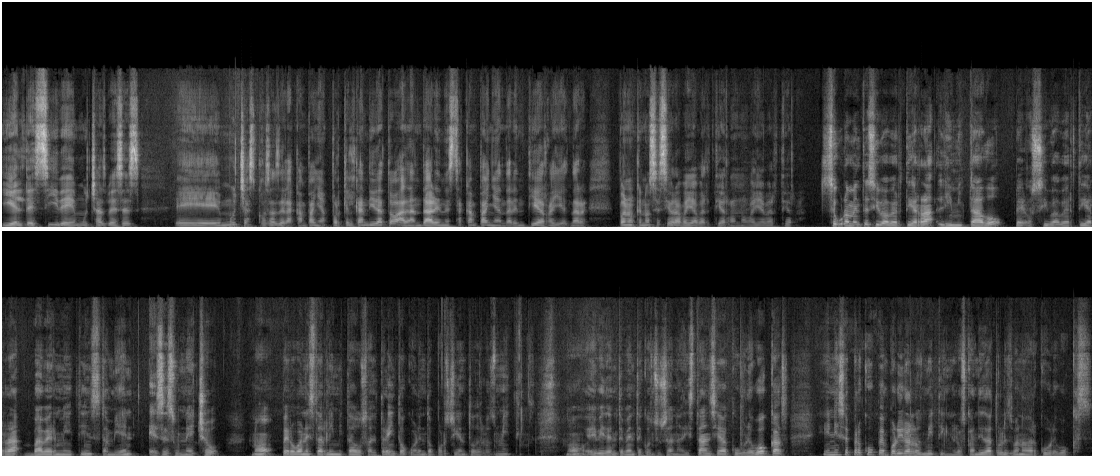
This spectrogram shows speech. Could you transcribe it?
y él decide muchas veces eh, muchas cosas de la campaña, porque el candidato al andar en esta campaña, andar en tierra y andar, bueno, que no sé si ahora vaya a haber tierra o no vaya a haber tierra. Seguramente sí va a haber tierra limitado, pero sí va a haber tierra, va a haber meetings también, ese es un hecho, ¿no? Pero van a estar limitados al 30 o 40% de los meetings, ¿no? Evidentemente con su sana distancia, cubrebocas, y ni se preocupen por ir a los meetings, los candidatos les van a dar cubrebocas.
